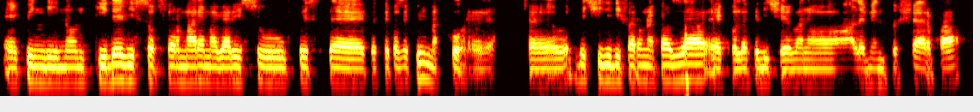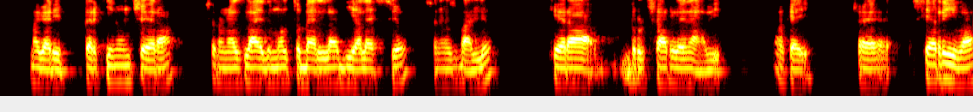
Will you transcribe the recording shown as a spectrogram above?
e quindi non ti devi soffermare magari su queste, queste cose qui, ma correre. Cioè, decidi di fare una cosa, è quello che dicevano all'evento Sherpa, magari per chi non c'era, c'era una slide molto bella di Alessio, se non sbaglio, che era bruciare le navi, ok? Cioè si arriva,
